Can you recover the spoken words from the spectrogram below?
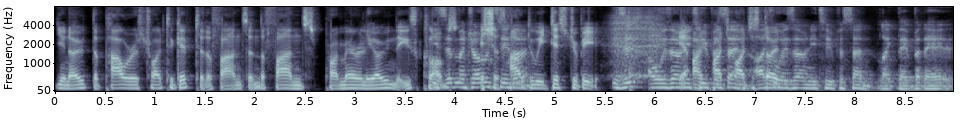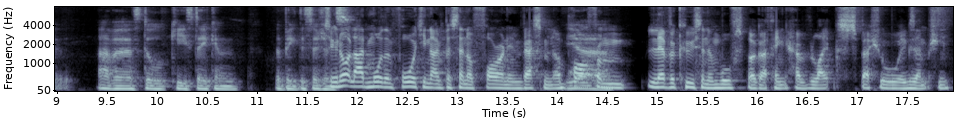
you know the power is tried to give to the fans, and the fans primarily own these clubs. Is it majority? It's just how do we distribute? Is it? Oh, it's only two percent. I, I, I, I thought it was only two percent. Like they, but they have a still key stake in the big decisions. So you're not allowed more than 49% of foreign investment, apart yeah. from Leverkusen and Wolfsburg, I think, have like special exemption.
